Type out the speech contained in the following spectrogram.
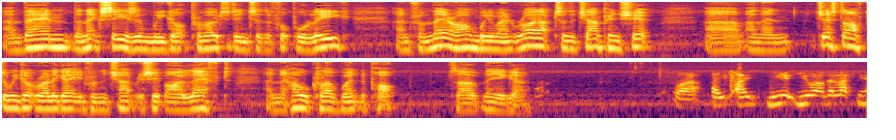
And then the next season we got promoted into the Football League, and from there on we went right up to the Championship. Um, and then just after we got relegated from the Championship, I left, and the whole club went to pot. So there you go. Well, I, I, you, you are the lucky,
